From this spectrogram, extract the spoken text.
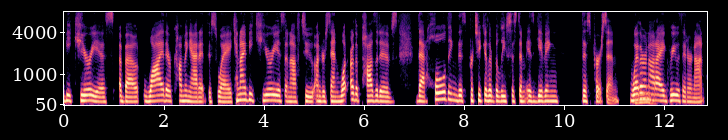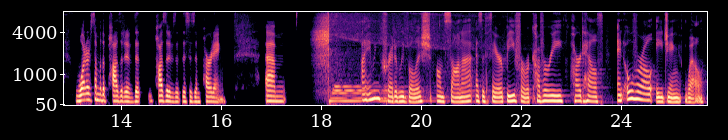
be curious about why they're coming at it this way? Can i be curious enough to understand what are the positives that holding this particular belief system is giving this person? Whether mm. or not i agree with it or not what are some of the positive that positives that this is imparting? Um, I am incredibly bullish on sauna as a therapy for recovery, heart health, and overall aging well.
